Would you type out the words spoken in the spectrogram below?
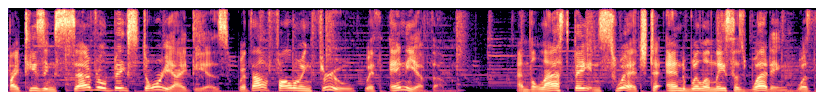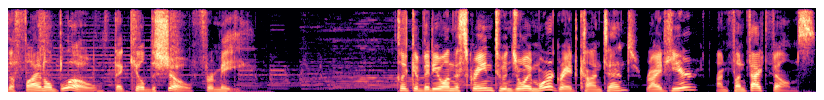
by teasing several big story ideas without following through with any of them. And the last bait and switch to end Will and Lisa's wedding was the final blow that killed the show for me. Click a video on the screen to enjoy more great content right here on Fun Fact Films.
